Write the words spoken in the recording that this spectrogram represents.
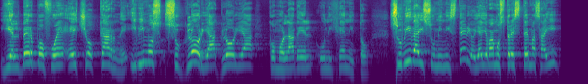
y el verbo fue hecho carne y vimos su gloria, gloria como la del unigénito. Su vida y su ministerio, ya llevamos tres temas ahí.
